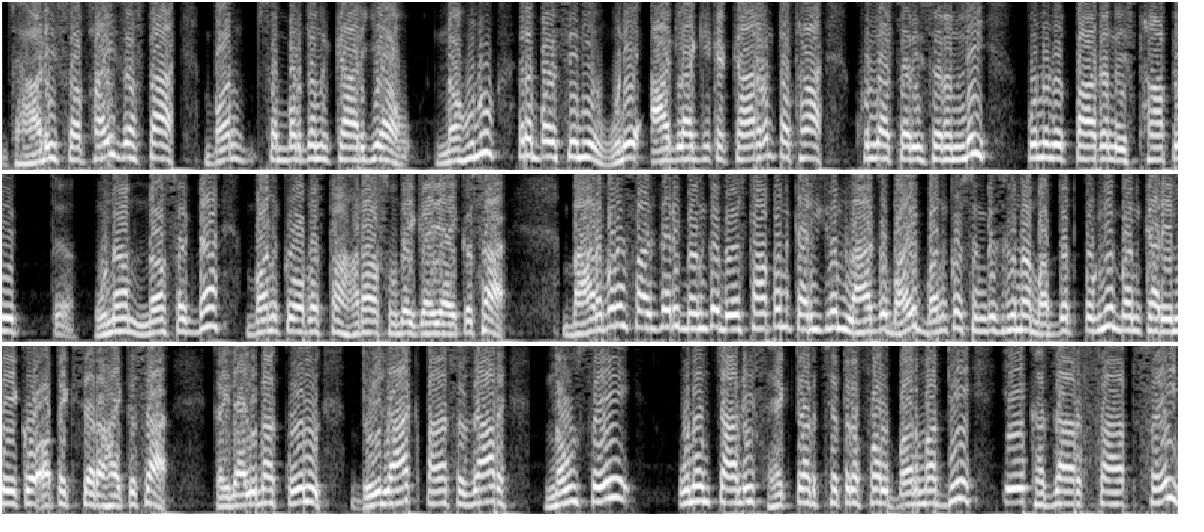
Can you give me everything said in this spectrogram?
झाडी सफाई जस्ता वन सम्वर्धन कार्य नहुनु र वर्षेनी हुने आगलागीका कारण तथा खुल्ला चरिचरणले पुनरुत्पादन स्थापित हुन नसक्दा वनको अवस्था हरास हुँदै गइरहेको छ। वन साझेदारी वनको व्यवस्थापन कार्यक्रम लागू भए वनको संरक्षणमा मद्दत पुग्ने वन कार्यालयको अपेक्षा रहेको छ। कैलालीमा कुल दुई लाख पाँच हजार नौ सय उन्चालिस हेक्टर क्षेत्रफल वनमध्ये एक हजार सात सय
